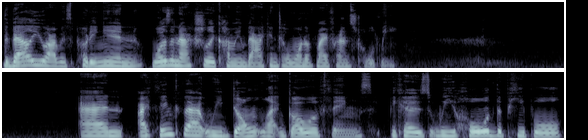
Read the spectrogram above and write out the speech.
the value I was putting in wasn't actually coming back until one of my friends told me. And I think that we don't let go of things because we hold the people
